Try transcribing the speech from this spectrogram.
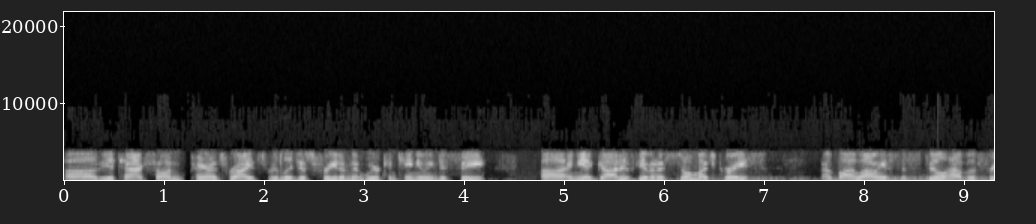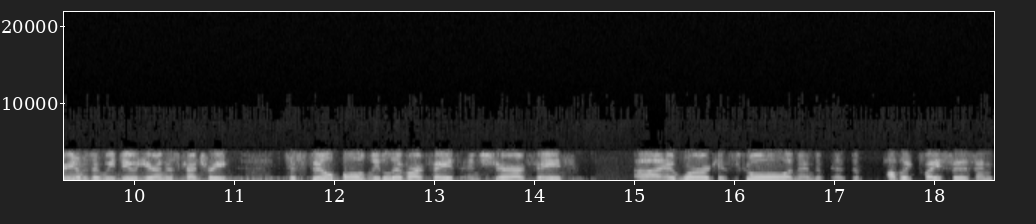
uh, the attacks on parents' rights, religious freedom that we're continuing to see, uh, and yet God has given us so much grace uh, by allowing us to still have the freedoms that we do here in this country, to still boldly live our faith and share our faith uh, at work, at school, and then at the public places. And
